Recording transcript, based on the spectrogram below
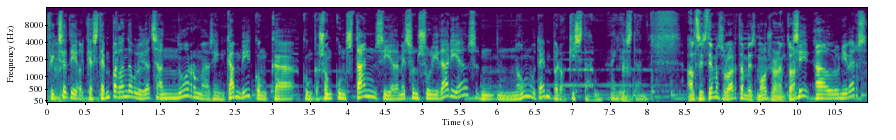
Fixa't, el que estem parlant de velocitats enormes. I, en canvi, com que, com que són constants i, a més, són solidàries, no ho notem, però aquí estan, aquí estan. El sistema solar també es mou, Joan Anton? Sí, l'univers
